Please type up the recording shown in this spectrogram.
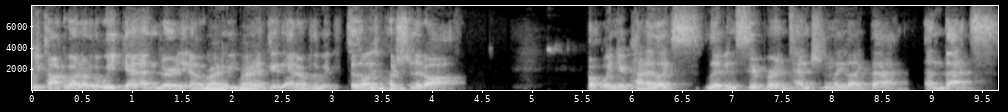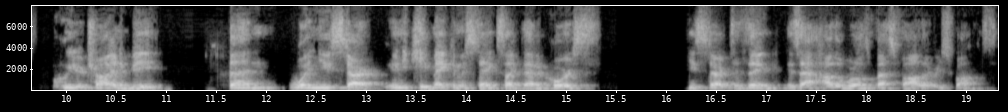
we talk about it over the weekend, or you know, right, we right. do that over the week. So it's always pushing it off. But when you're kind of like living super intentionally like that, and that's who you're trying to be, then when you start and you keep making mistakes like that, of course, you start to think, is that how the world's best father responds?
